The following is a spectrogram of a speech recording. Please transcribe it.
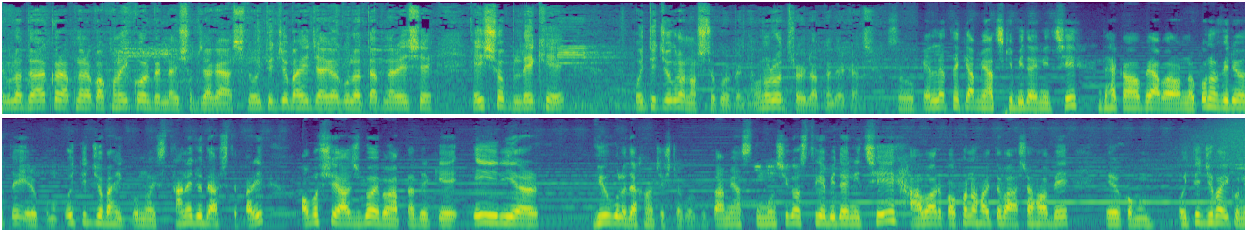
এগুলো দয়া করে আপনারা কখনোই করবেন না এইসব জায়গায় আসলে। ঐতিহ্যবাহী জায়গাগুলোতে আপনারা এসে এইসব লেখে ঐতিহ্যগুলো নষ্ট করবেন অনুরোধ রইল আপনাদের কাছে। সো কেল্লা থেকে আমি আজকে বিদায় নিচ্ছি। দেখা হবে আবার অন্য কোনো ভিডিওতে। এরকম ঐতিহ্যবাহী কোনো স্থানে যদি আসতে পারি, অবশ্যই আসব এবং আপনাদেরকে এই এরিয়ার ভিউগুলো দেখানোর চেষ্টা করব। তো আমি আজকে মুন্সিগঞ্জ থেকে বিদায় নিচ্ছি। আবার কখনো হয়তো বা আসা হবে এরকম ঐতিহ্যবাহী কোনো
